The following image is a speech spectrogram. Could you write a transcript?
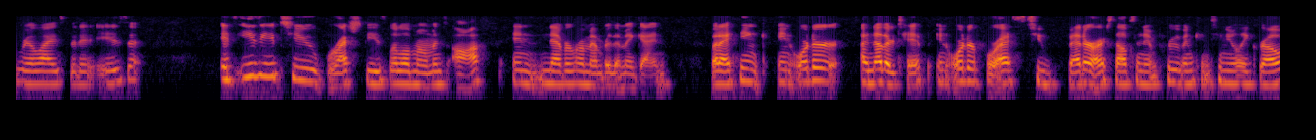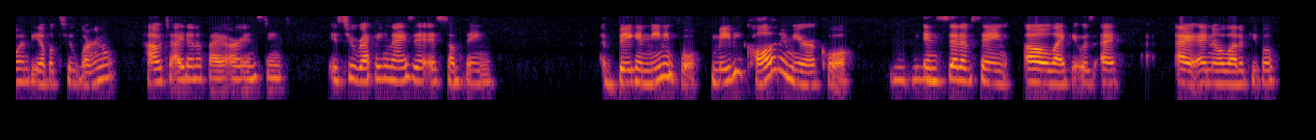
realize that it is it's easy to brush these little moments off and never remember them again. But I think in order another tip, in order for us to better ourselves and improve and continually grow and be able to learn how to identify our instinct is to recognize it as something big and meaningful. Maybe call it a miracle Mhm. instead of saying, "Oh, like it was." I, I, I know a lot of people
